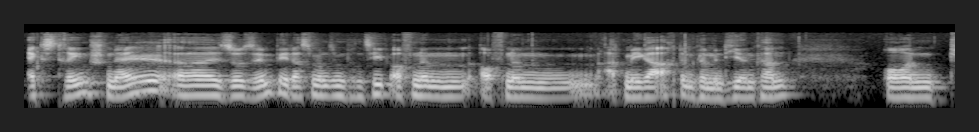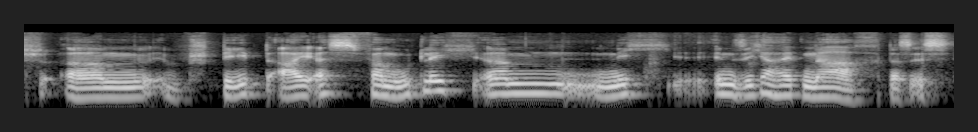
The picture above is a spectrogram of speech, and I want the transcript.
extrem schnell, äh, so simpel, dass man es im Prinzip auf einem, auf einem Atmega 8 implementieren kann. Und ähm, steht AES vermutlich ähm, nicht in Sicherheit nach. Das ist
